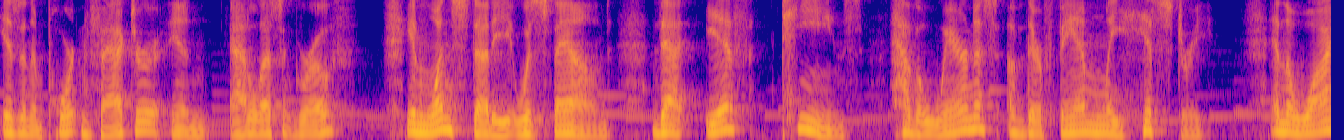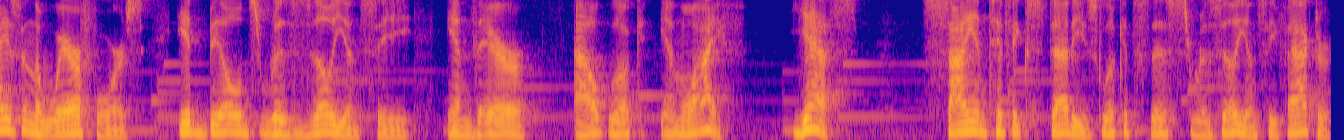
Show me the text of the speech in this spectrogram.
is an important factor in adolescent growth? In one study, it was found that if teens have awareness of their family history and the whys and the wherefores, it builds resiliency in their outlook in life. Yes, scientific studies look at this resiliency factor.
